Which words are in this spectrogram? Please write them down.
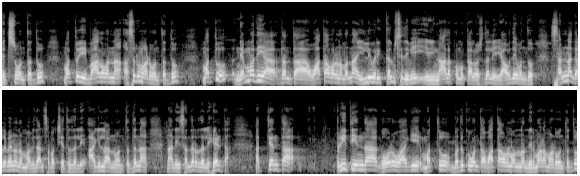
ಹೆಚ್ಚಿಸುವಂಥದ್ದು, ಮತ್ತು ಈ ಭಾಗವನ್ನು ಹಸಿರು ಮಾಡುವಂಥದ್ದು, ಮತ್ತು ನೆಮ್ಮದಿಯಾದಂಥ ವಾತಾವರಣವನ್ನು ಇಲ್ಲಿವರೆಗೆ ಕಲ್ಪಿಸಿದ್ದೀವಿ. ಈ ನಾಲ್ಕು ಮುಕ್ಕಾಲು ವರ್ಷದಲ್ಲಿ ಯಾವುದೇ ಒಂದು ಸಣ್ಣ ಗಲಭೆನೂ ನಮ್ಮ ವಿಧಾನಸಭಾ ಕ್ಷೇತ್ರದಲ್ಲಿ ಆಗಿಲ್ಲ ಅನ್ನುವಂಥದ್ದನ್ನು ನಾನು ಈ ಸಂದರ್ಭದಲ್ಲಿ ಹೇಳ್ತಾ, ಅತ್ಯಂತ ಪ್ರೀತಿಯಿಂದ, ಗೌರವವಾಗಿ ಮತ್ತು ಬದುಕುವಂಥ ವಾತಾವರಣವನ್ನು ನಿರ್ಮಾಣ ಮಾಡುವಂಥದ್ದು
